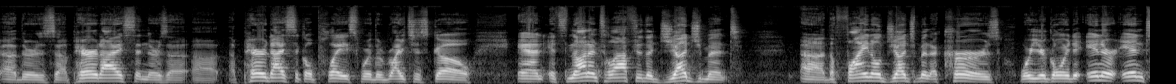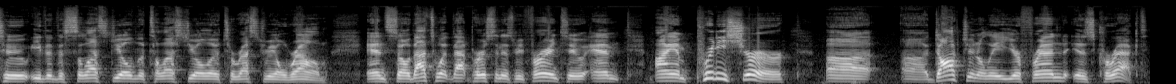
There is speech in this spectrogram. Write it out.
uh, there's a paradise and there's a, a, a paradisical place where the righteous go, and it's not until after the judgment, uh, the final judgment occurs, where you're going to enter into either the celestial, the telestial, or terrestrial realm, and so that's what that person is referring to, and I am pretty sure. Uh, uh, doctrinally, your friend is correct.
